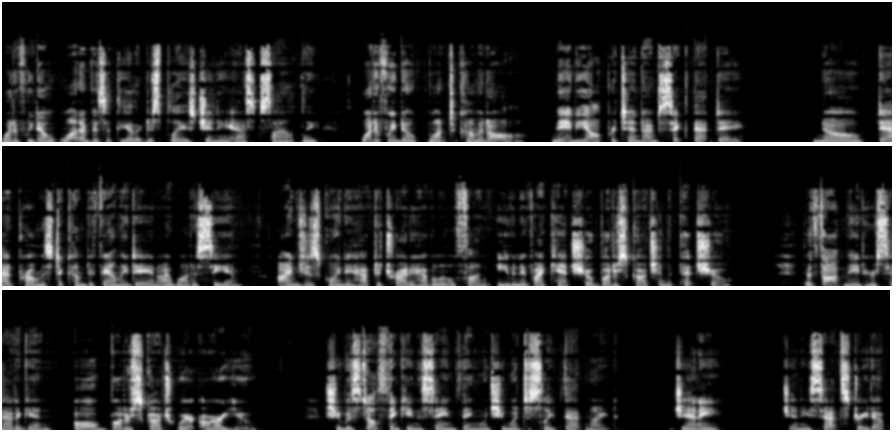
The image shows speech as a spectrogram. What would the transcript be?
What if we don't want to visit the other displays? Jenny asked silently. What if we don't want to come at all? Maybe I'll pretend I'm sick that day. No, Dad promised to come to Family Day and I want to see him. I'm just going to have to try to have a little fun, even if I can't show Butterscotch in the pet show. The thought made her sad again. Oh, Butterscotch, where are you? She was still thinking the same thing when she went to sleep that night. Jenny? Jenny sat straight up.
